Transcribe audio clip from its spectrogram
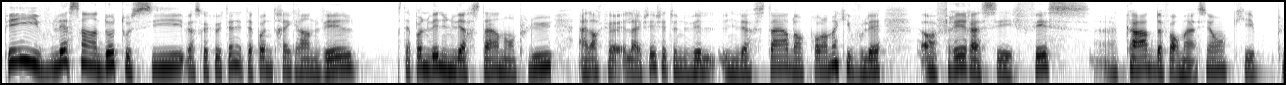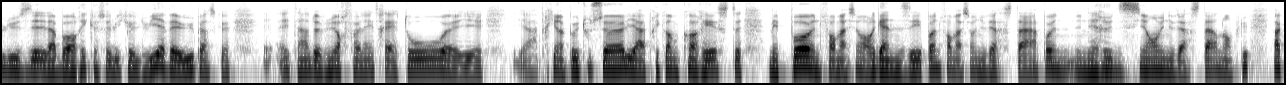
Puis il voulait sans doute aussi, parce que Köthen n'était pas une très grande ville, c'était pas une ville universitaire non plus, alors que Leipzig est une ville universitaire. Donc, probablement qu'il voulait offrir à ses fils un cadre de formation qui est plus élaboré que celui que lui avait eu, parce que, étant devenu orphelin très tôt, euh, il, a appris un peu tout seul, il a appris comme choriste, mais pas une formation organisée, pas une formation universitaire, pas une, érudition universitaire non plus. Donc,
